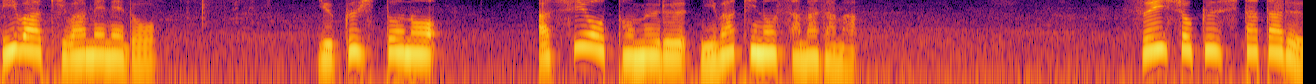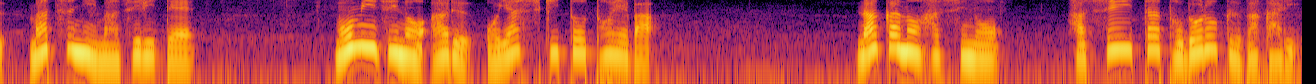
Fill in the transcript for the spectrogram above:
美は極めねど行く人の足を弔る庭木のさまざま水色滴る松に混じりてもみじのあるお屋敷と問えば中の橋の橋板とどろくばかり。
